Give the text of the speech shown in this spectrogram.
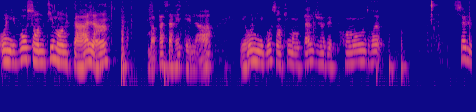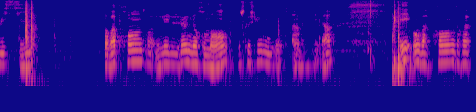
au niveau sentimental. Hein. On va pas s'arrêter là. Et au niveau sentimental, je vais prendre celui-ci on va prendre le normand. Est-ce que je l'ai mis l'autre Ah, il est là. Et on va prendre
